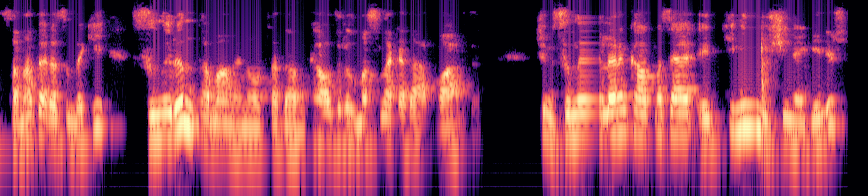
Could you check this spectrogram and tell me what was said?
sanat arasındaki sınırın tamamen ortadan kaldırılmasına kadar vardı. Şimdi sınırların kalkması e, kimin işine gelir?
